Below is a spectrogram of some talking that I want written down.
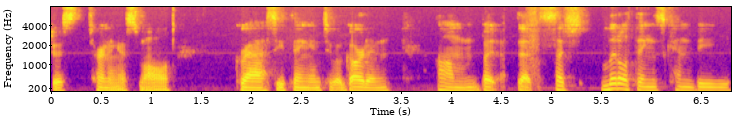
just turning a small grassy thing into a garden. Um but that such little things can be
